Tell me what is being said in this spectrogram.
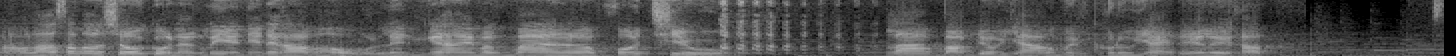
เอาละสำหรับโชว์กดนักเรียนเนี่ยนะครับโหเล่นง่ายมากๆนะครับโคตรชิลลากบัฟยาวๆ เหมือนครูใหญ่ได้เลยครับ ส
